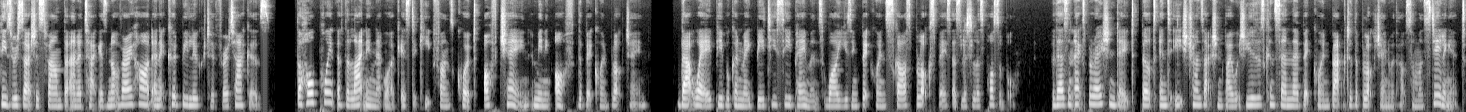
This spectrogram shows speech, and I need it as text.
These researchers found that an attack is not very hard and it could be lucrative for attackers. The whole point of the Lightning Network is to keep funds, quote, off chain, meaning off the Bitcoin blockchain. That way, people can make BTC payments while using Bitcoin's scarce block space as little as possible. There's an expiration date built into each transaction by which users can send their Bitcoin back to the blockchain without someone stealing it.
